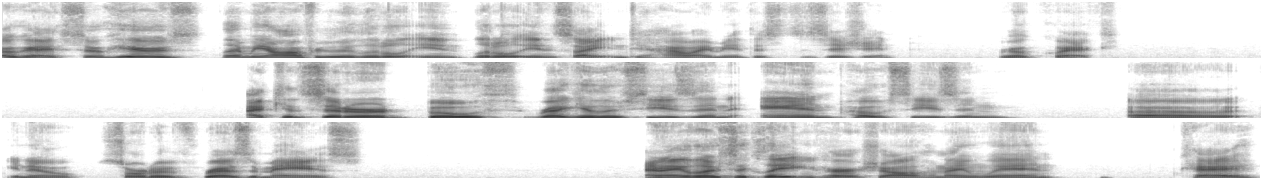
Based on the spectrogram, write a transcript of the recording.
Okay, so here's let me offer you a little in little insight into how I made this decision real quick. I considered both regular season and postseason uh, you know, sort of resumes. And I looked at Clayton Kershaw and I went, okay,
